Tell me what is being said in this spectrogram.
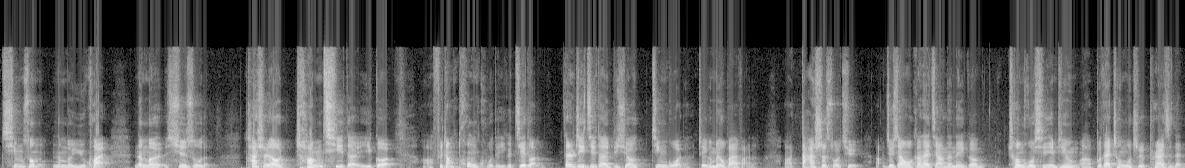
轻松、那么愉快、那么迅速的，它是要长期的一个啊非常痛苦的一个阶段。但是这个阶段必须要经过的，这个没有办法的啊，大势所趋啊，就像我刚才讲的那个称呼习近平啊，不再称呼是 president。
